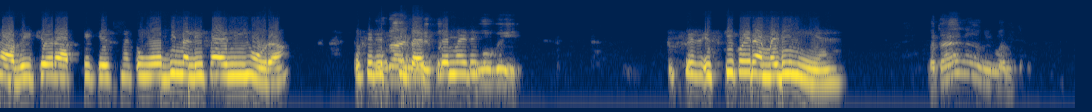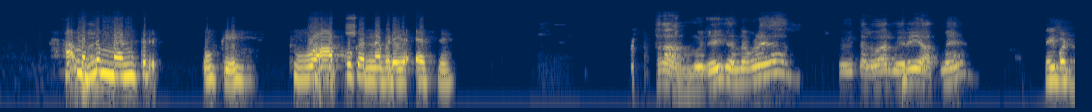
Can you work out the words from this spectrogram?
भाभी के और आपके केस में तो वो भी नलीफाई नहीं हो रहा तो फिर इसकी बेस्ट रेमेडी वो भी। तो फिर इसकी कोई रेमेडी नहीं है। बताया ना अभी मंत्र। हाँ मतलब मंत्र ओके तो वो आपको करना पड़ेगा ऐसे। हाँ मुझे ही करना पड़ेगा क्योंकि तलवार मेरे ही हाथ में है। नहीं बट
